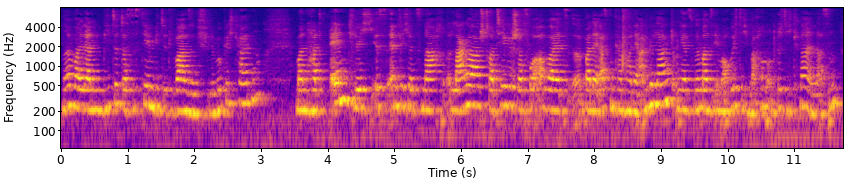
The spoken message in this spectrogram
ne? weil dann bietet, das System bietet wahnsinnig viele Möglichkeiten man hat endlich, ist endlich jetzt nach langer strategischer Vorarbeit äh, bei der ersten Kampagne angelangt und jetzt will man es eben auch richtig machen und richtig knallen lassen.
